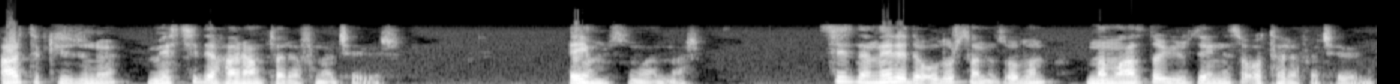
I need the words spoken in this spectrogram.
Artık yüzünü Mescid-i Haram tarafına çevir. Ey Müslümanlar! Siz de nerede olursanız olun namazda yüzlerinizi o tarafa çevirin.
